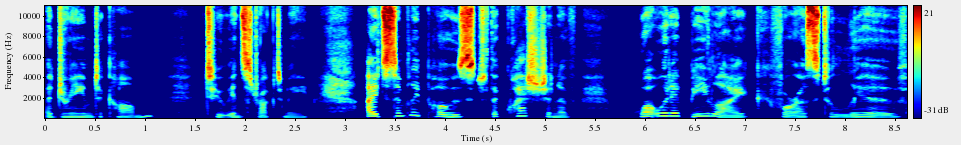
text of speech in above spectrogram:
a dream to come to instruct me. I simply posed the question of what would it be like for us to live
